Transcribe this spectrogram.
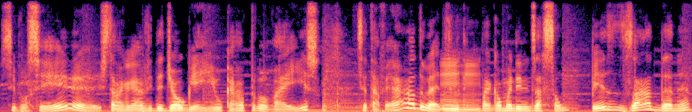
se você estragar a vida de alguém e o cara provar isso, você tá ferrado, velho. Você vai ter Uhum. que pagar uma indenização pesada, né?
